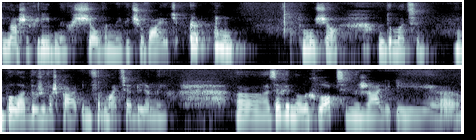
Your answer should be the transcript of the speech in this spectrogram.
наших рідних, що вони відчувають. Тому що, думаю, це була дуже важка інформація для них. Е, Загинули хлопці, на жаль, і е,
